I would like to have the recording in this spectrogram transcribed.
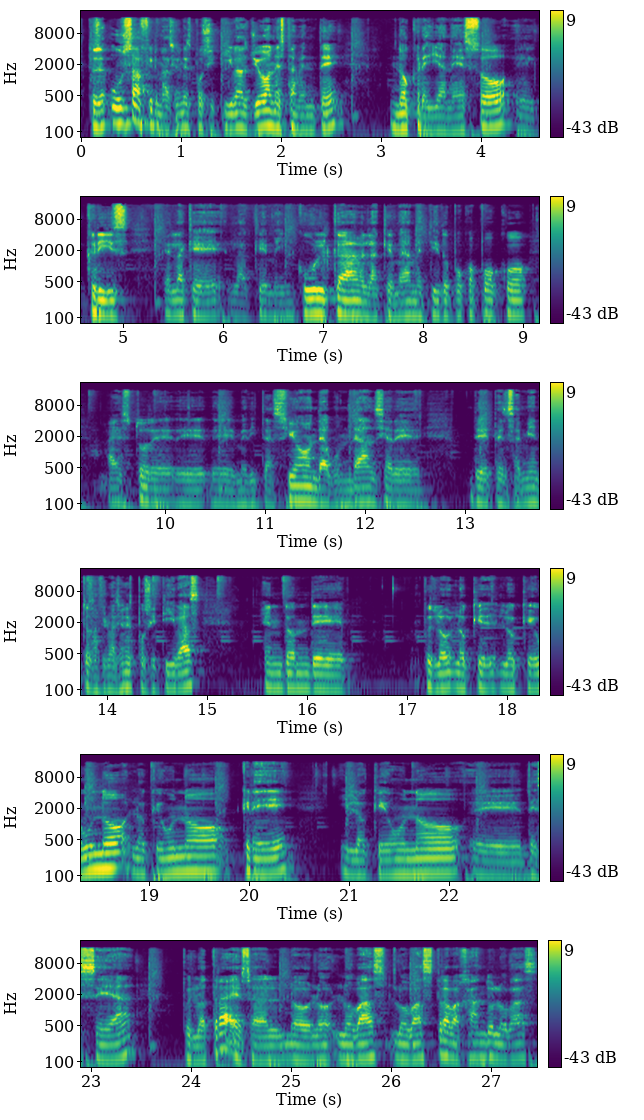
Entonces, usa afirmaciones positivas. Yo, honestamente, no creía en eso. Eh, Chris es la que, la que me inculca, la que me ha metido poco a poco a esto de, meditación, de abundancia, de, pensamientos, afirmaciones positivas, en donde pues lo, que, uno, lo que uno cree y lo que uno eh, desea, pues lo atrae, o sea, lo, lo, lo, vas, lo vas trabajando, lo vas,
